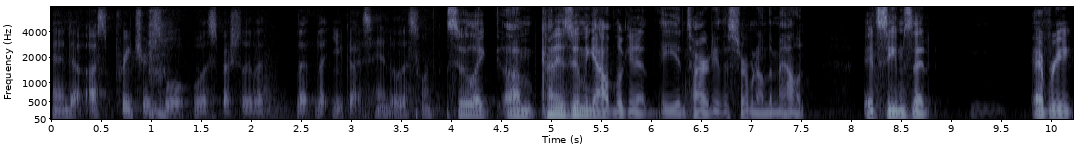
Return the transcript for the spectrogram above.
and uh, us preachers will, will especially let, let, let you guys handle this one. So, like, um, kind of zooming out, and looking at the entirety of the Sermon on the Mount, it seems that every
